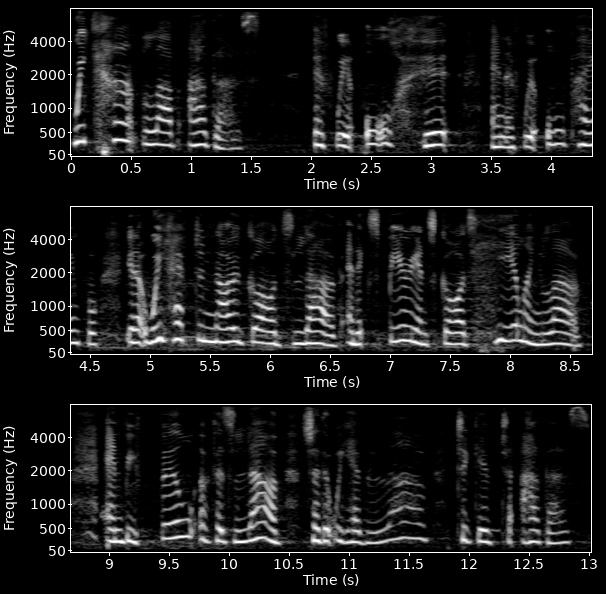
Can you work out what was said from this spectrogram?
we can't love others if we're all hurt and if we're all painful. You know, we have to know God's love and experience God's healing love and be filled of His love so that we have love to give to others.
